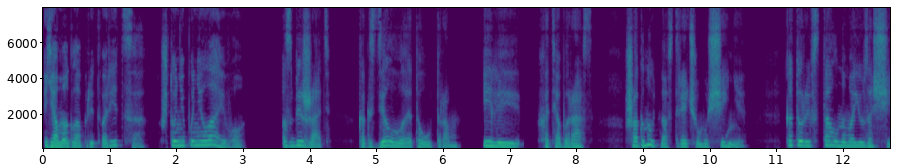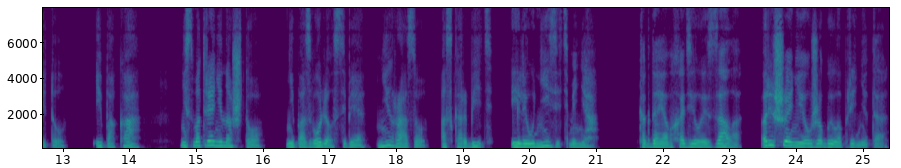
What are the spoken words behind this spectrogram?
Я могла притвориться, что не поняла его, сбежать, как сделала это утром. Или хотя бы раз шагнуть навстречу мужчине, который встал на мою защиту и пока, несмотря ни на что, не позволил себе ни разу оскорбить или унизить меня. Когда я выходила из зала, решение уже было принято.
